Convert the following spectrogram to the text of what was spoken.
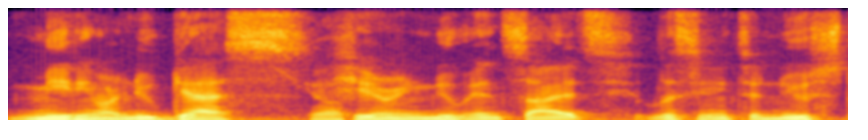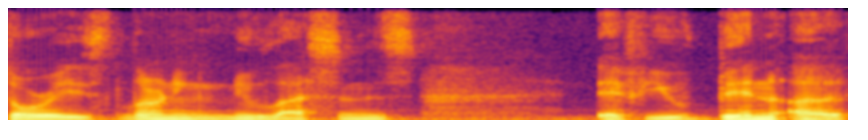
meeting our new guests, Yep. hearing new insights, listening to new stories, learning new lessons. If you've been a,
